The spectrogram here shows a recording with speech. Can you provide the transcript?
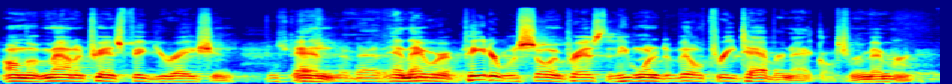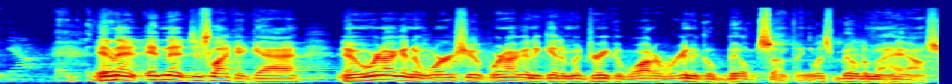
on the Mount of Transfiguration. Discussing And, the death and and they were. Peter was so impressed that he wanted to build three tabernacles. Remember? Isn't that, isn't that just like a guy? And we're not going to worship. We're not going to get him a drink of water. We're going to go build something. Let's build him a house.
